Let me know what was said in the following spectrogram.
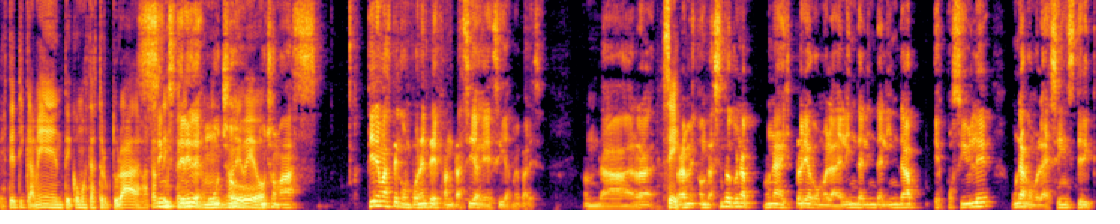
estéticamente, cómo está estructurada, es bastante Sing Street diferente. es mucho, no le veo. mucho más. Tiene más este componente de fantasía que decías, me parece. Onda, Sí. onda, siento que una, una historia como la de Linda, Linda, Linda es posible. Una como la de Sing Street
